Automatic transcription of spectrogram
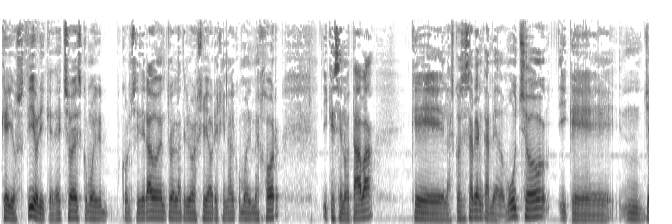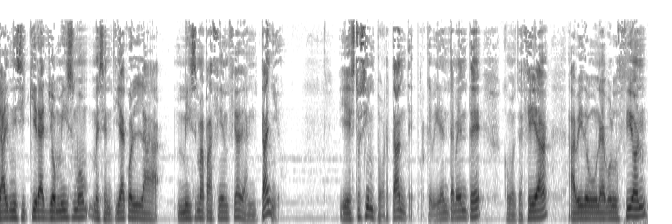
Chaos Theory, que de hecho es como el, considerado dentro de la trilogía original como el mejor, y que se notaba que las cosas habían cambiado mucho y que ya ni siquiera yo mismo me sentía con la misma paciencia de antaño. Y esto es importante, porque evidentemente, como os decía, ha habido una evolución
